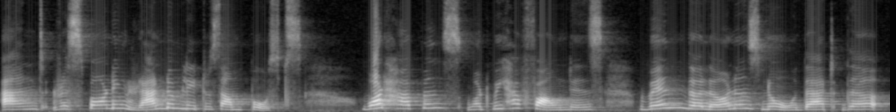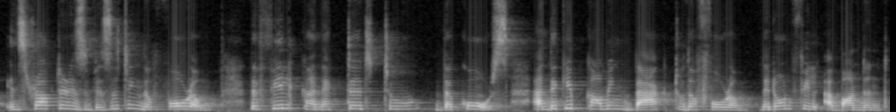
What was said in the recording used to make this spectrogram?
and responding randomly to some posts. What happens, what we have found is when the learners know that the instructor is visiting the forum, they feel connected to the course and they keep coming back to the forum. They do not feel abandoned.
